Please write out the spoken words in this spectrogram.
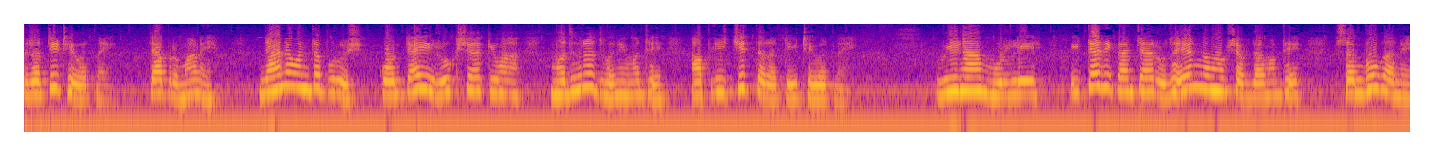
रती ठेवत नाही. त्याप्रमाणे ज्ञानवंत पुरुष कोणत्याही वृक्ष किंवा मधुर ध्वनीमध्ये आपली चित्तरती ठेवत नाही. वीणा मुरली इत्यादिकांच्या हृदयंगम शब्दामध्ये संभोगाने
